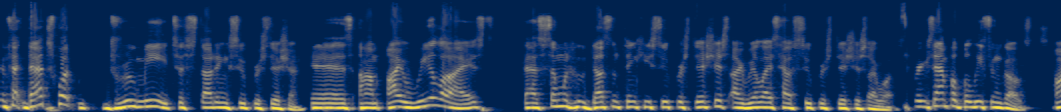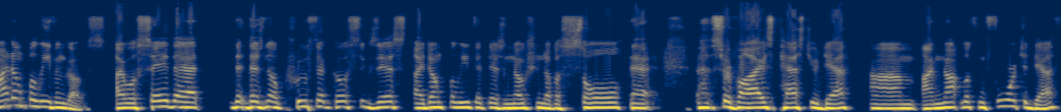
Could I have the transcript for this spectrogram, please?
In fact, that's what drew me to studying superstition. Is um, I realized as someone who doesn't think he's superstitious, I realize how superstitious I was. For example, belief in ghosts. I don't believe in ghosts. I will say that th- there's no proof that ghosts exist. I don't believe that there's a notion of a soul that uh, survives past your death. Um, I'm not looking forward to death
